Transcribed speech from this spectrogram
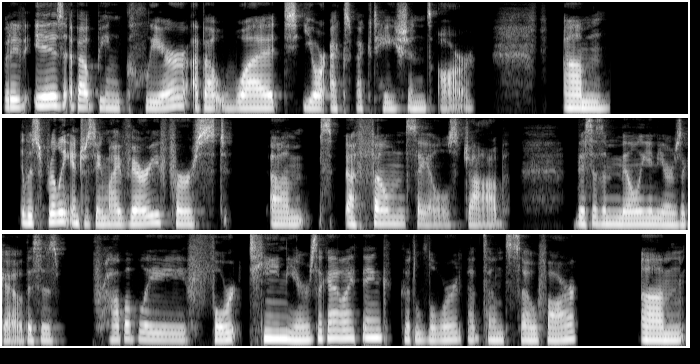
but it is about being clear about what your expectations are. Um, it was really interesting. My very first um, a phone sales job. This is a million years ago. This is probably 14 years ago, I think. Good Lord, that sounds so far. Um,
